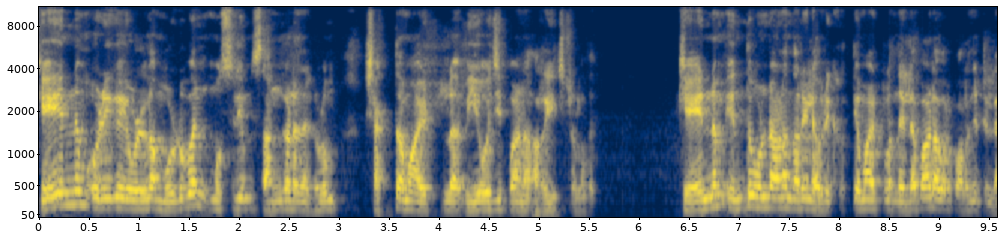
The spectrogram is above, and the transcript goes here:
കെ എൻ എം ഒഴികെയുള്ള മുഴുവൻ മുസ്ലിം സംഘടനകളും ശക്തമായിട്ടുള്ള വിയോജിപ്പാണ് അറിയിച്ചിട്ടുള്ളത്. കെ എൻ എം എന്തുകൊണ്ടാണെന്നറിയില്ല അവർ കൃത്യമായിട്ടുള്ള നിലപാട് അവർ പറഞ്ഞിട്ടില്ല.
